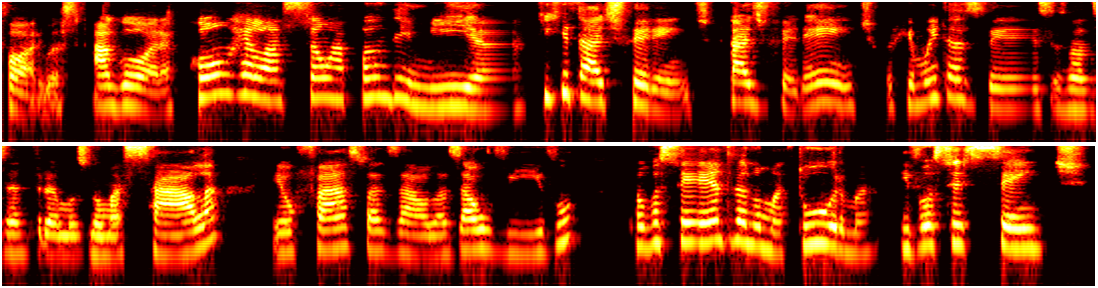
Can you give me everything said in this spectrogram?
formas. Agora, com relação à pandemia, o que está diferente? Está diferente porque muitas vezes nós entramos numa sala, eu faço as aulas ao vivo, então você entra numa turma e você sente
